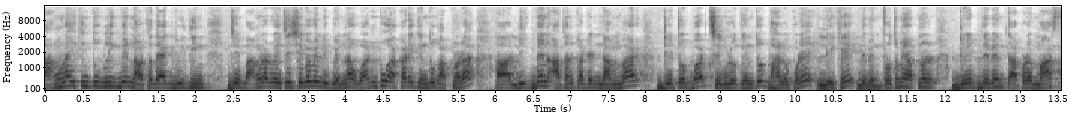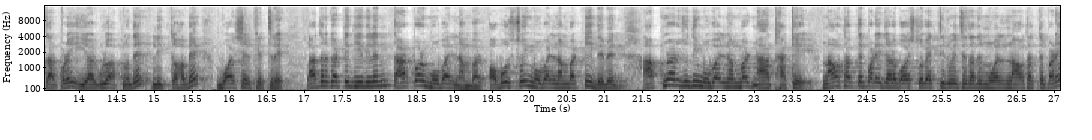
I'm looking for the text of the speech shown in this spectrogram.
বাংলায় কিন্তু লিখবেন না, অর্থাৎ এক, দুই, তিন যে বাংলা রয়েছে, সেভাবে লিখবেন না। ওয়ান টু আকারে কিন্তু আপনারা লিখবেন আধার কার্ডের নাম্বার ডেট অফ বার্থ সেগুলো কিন্তু ভালো করে লিখে দেবেন। প্রথমে আপনার ডেট দেবেন, তারপরে মাস, তারপরে ইয়ারগুলো আপনাদের লিখতে হবে বয়সের ক্ষেত্রে। আধার কার্ডটি দিয়ে দিলেন, তারপর মোবাইল নাম্বার। অবশ্যই মোবাইল নাম্বারটি দেবেন। আপনার যদি মোবাইল নাম্বার না থাকে, নাও থাকতে পারে, যারা বয়স্ক ব্যক্তি রয়েছে তাদের মোবাইল নাও থাকতে পারে।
